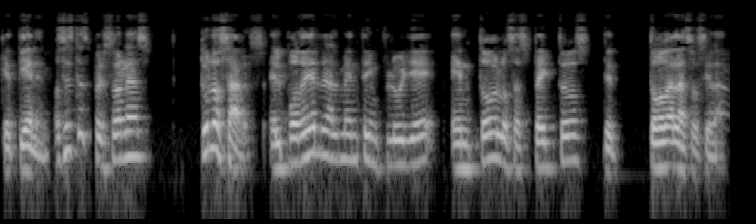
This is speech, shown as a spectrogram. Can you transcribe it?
que tienen. O sea, estas personas, tú lo sabes, el poder realmente influye en todos los aspectos de toda la sociedad,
